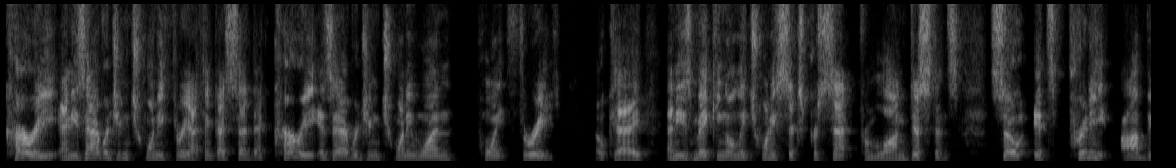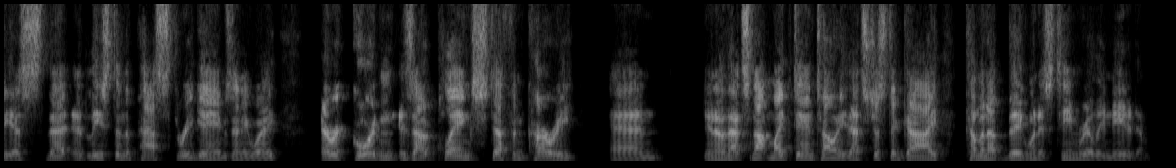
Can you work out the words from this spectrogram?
Curry, and he's averaging 23. I think I said that. Curry is averaging 21.3. Okay. And he's making only 26% from long distance. So it's pretty obvious that, at least in the past three games anyway, Eric Gordon is outplaying Stephen Curry. And, you know, that's not Mike D'Antoni. That's just a guy coming up big when his team really needed him.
